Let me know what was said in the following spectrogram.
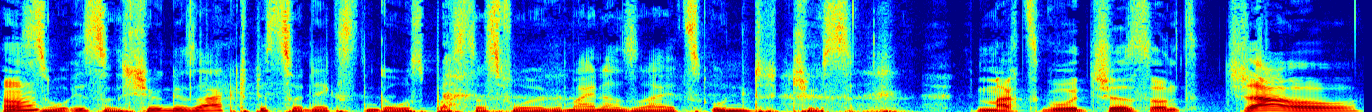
Hm? So ist es. Schön gesagt. Bis zur nächsten Ghostbusters-Folge meinerseits und tschüss. Macht's gut, tschüss und ciao.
